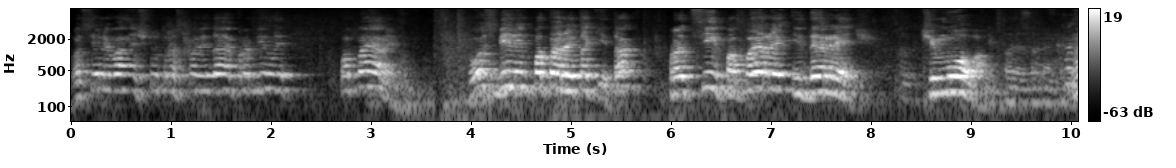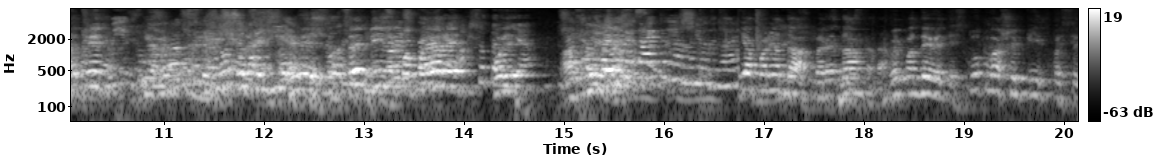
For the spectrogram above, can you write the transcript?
Василь Іванович тут розповідає про білі папери. Ось білі папери такі, так? Про ці папери іде реч. Чи мова? Значить, ну, що це є? Це білі папери. По- А? Я по рядах передам, ви подивитесь, тут ваші підписи,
